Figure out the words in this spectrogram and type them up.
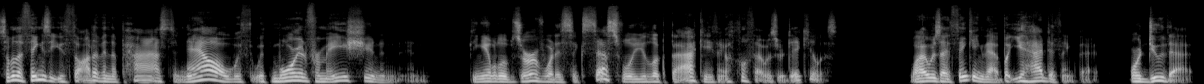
some of the things that you thought of in the past, and now with, with more information and, and being able to observe what is successful, you look back and you think, oh, that was ridiculous. Why was I thinking that? But you had to think that or do that.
